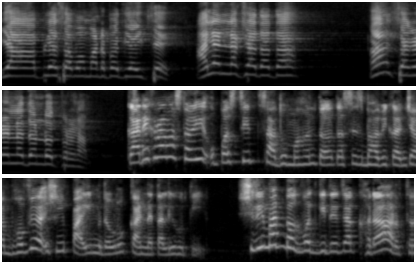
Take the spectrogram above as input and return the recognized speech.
या आपल्या सभा मंडपात यायचंय आलं लक्षात आता? हा? सगळ्यांना दंडोत प्रणाम. कार्यक्रमस्थळी उपस्थित साधू महंत तसेच भाविकांच्या भव्य अशी पायी मिरवणूक काढण्यात आली होती. श्रीमद भगवद्गीतेचा खरा अर्थ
